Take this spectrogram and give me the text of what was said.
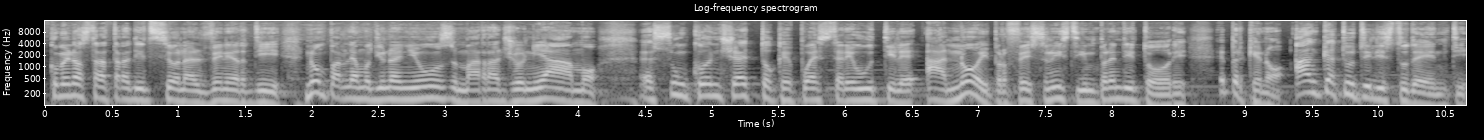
come nostra tradizione al venerdì. Non parliamo di una news ma ragioniamo eh, su un concetto che può essere utile a noi professionisti imprenditori e perché no, anche a tutti gli studenti.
